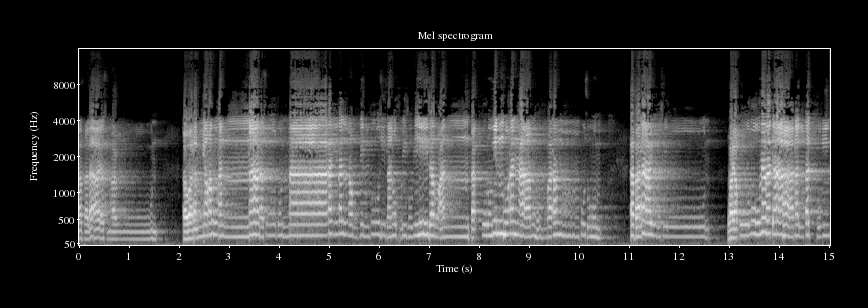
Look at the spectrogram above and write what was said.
أفلا يسمعون. أولم يروا أنا نسوق الماء إلى الأرض الجوز فنخرج به زرعا تأكل منه أنعامهم وأنفسهم. أفلا يبصرون. ويقولون متى هذا الفتح إن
